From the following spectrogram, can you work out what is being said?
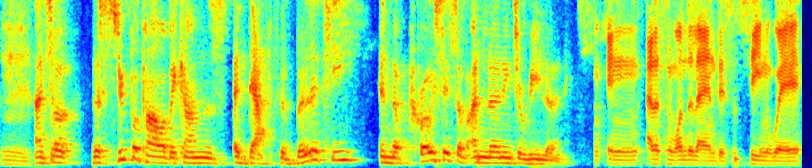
Mm. And so the superpower becomes adaptability in the process of unlearning to relearning. In Alice in Wonderland, there's a scene where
